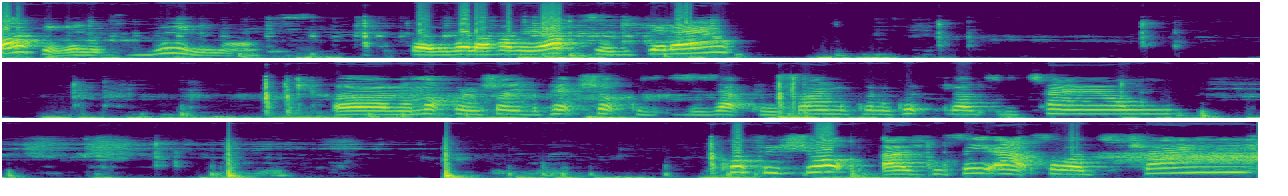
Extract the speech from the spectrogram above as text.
I think it looks really nice. So we've got to hurry up so we get out. Um, I'm not going to show you the pet shop because it's exactly the same. I'm going to quickly go to the town. coffee shop, as you can see, outside's changed.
